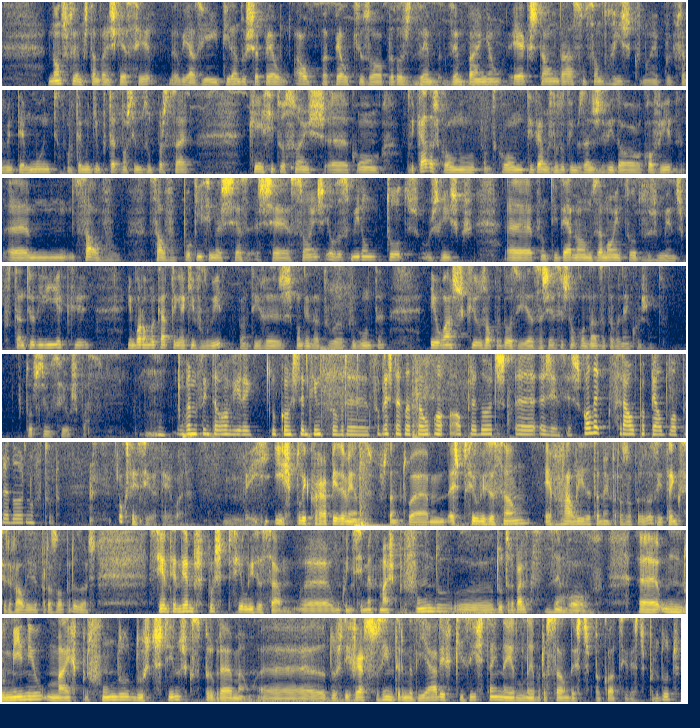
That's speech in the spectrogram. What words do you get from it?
Não nos podemos também esquecer, aliás, e aí tirando o chapéu ao papel que os operadores desempenham, é a questão da assunção de risco, não é? Porque realmente é muito, é muito importante nós termos um parceiro que em situações uh, com complicadas, como, pronto, como tivemos nos últimos anos devido ao Covid, um, salvo, salvo pouquíssimas exceções, eles assumiram todos os riscos uh, pronto, e deram-nos a mão em todos os momentos. Portanto, eu diria que, embora o mercado tenha que evoluir, pronto, e respondendo à tua pergunta, eu acho que os operadores e as agências estão condenados a trabalhar em conjunto. Todos têm o seu espaço. Vamos então ouvir o Constantino sobre, sobre esta relação operadores-agências. Qual é que será o papel do operador no futuro? O que tem sido até agora. E, e explico rapidamente. Portanto, a, a, especialização é válida também para os operadores e tem que ser válida para os operadores. Se entendemos por especialização uh, um conhecimento mais profundo uh, do trabalho que se desenvolve, uh, um domínio mais profundo dos destinos que se programam, dos diversos intermediários que existem na elaboração destes pacotes e destes produtos.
